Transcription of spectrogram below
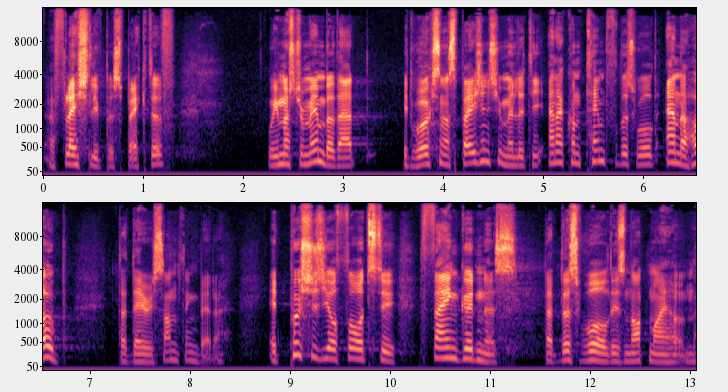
a fleshly perspective, we must remember that it works in us patience, humility, and a contempt for this world, and a hope that there is something better. It pushes your thoughts to thank goodness that this world is not my home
